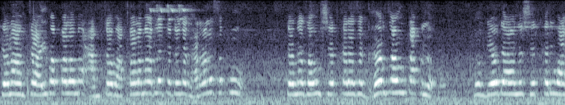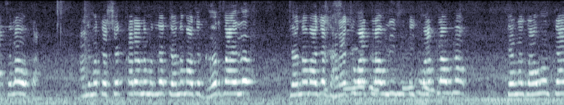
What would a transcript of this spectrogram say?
त्यानं आमच्या आईबापाला मा- आमच्या बापाला मारलं तर त्याच्या घराला सपू त्यानं जाऊन शेतकऱ्याचं घर जाऊन टाकलं. पण देवदेवानं शेतकरी वाचला होता. आणि मग त्या शेतकऱ्यानं म्हटलं त्यानं माझं घर जायलं ज्यानं माझ्या घराची वाट लावली मी त्याची वाट लावणं त्यानं जाऊन त्या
